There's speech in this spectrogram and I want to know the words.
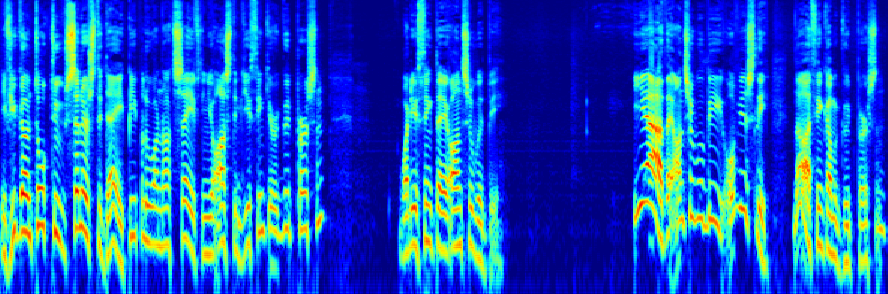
If you go and talk to sinners today, people who are not saved, and you ask them, Do you think you're a good person? What do you think their answer would be? Yeah, the answer will be obviously, No, I think I'm a good person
